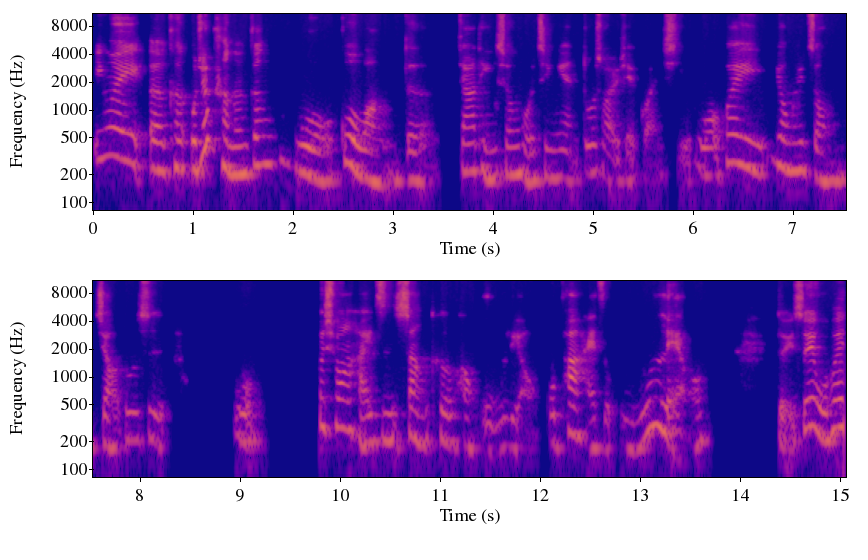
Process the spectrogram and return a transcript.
因为呃，可我觉得可能跟我过往的家庭生活经验多少有些关系。我会用一种角度是，我不希望孩子上课很无聊，我怕孩子无聊。对，所以我会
